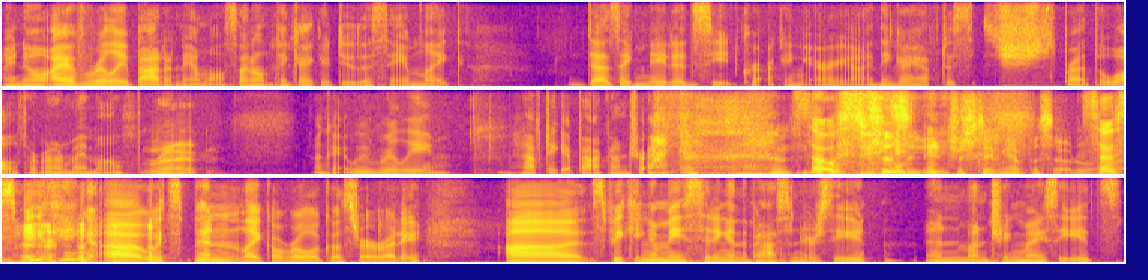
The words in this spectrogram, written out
I know. I have really bad enamel, so I don't think I could do the same like designated seed cracking area. I think I have to s- spread the wealth around my mouth. right. Okay, we really have to get back on track. so This is an interesting episode. So speaking of, it's been like a roller coaster already. Uh, speaking of me sitting in the passenger seat and munching my seeds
